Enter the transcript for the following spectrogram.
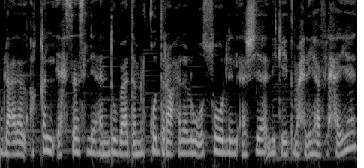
ولا على الأقل الإحساس اللي عنده بعدم القدرة على الوصول للأشياء اللي كيطمح ليها في الحياة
